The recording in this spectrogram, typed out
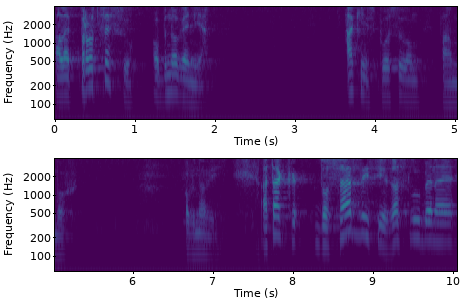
ale procesu obnovenia akým spôsobom Pán Boh obnoví. A tak do Sardis je zaslúbené,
